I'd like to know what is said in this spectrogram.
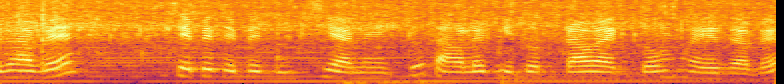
এভাবে চেপে চেপে দিচ্ছি আমি একটু, তাহলে ভিতরটাও একদম হয়ে যাবে।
